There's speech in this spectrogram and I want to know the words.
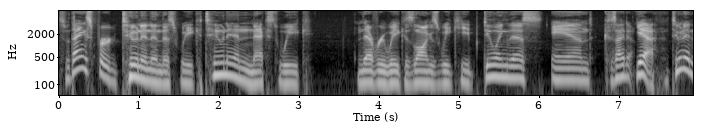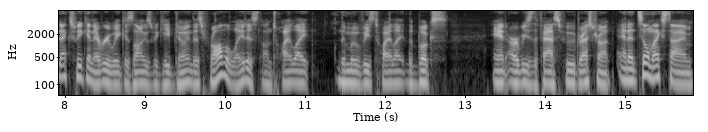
So thanks for tuning in this week. Tune in next week and every week as long as we keep doing this. And because I yeah, tune in next week and every week as long as we keep doing this for all the latest on Twilight, the movies, Twilight, the books, and Arby's, the fast food restaurant. And until next time,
